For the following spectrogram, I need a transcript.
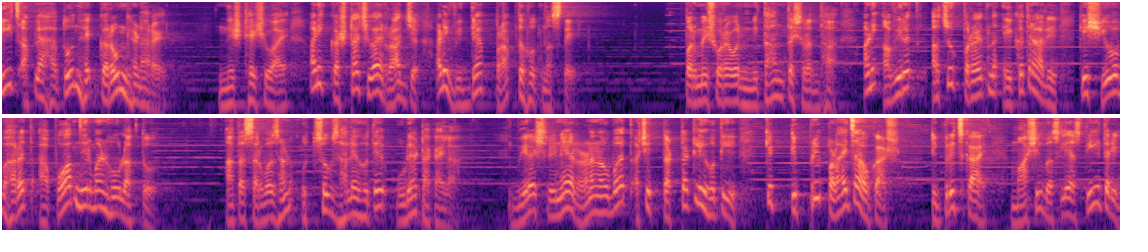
तीच आपल्या हातून हे करवून घेणार आहे. निष्ठेशिवाय आणि कष्टाशिवाय राज्य आणि विद्या प्राप्त होत नसते. परमेश्वरावर नितांत श्रद्धा आणि अविरत अचूक प्रयत्न एकत्र आले की शिवभारत आपोआप निर्माण होऊ लागतो. आता सर्वजण उत्सुक झाले होते उड्या टाकायला. वीरश्रीने रणनौबत अशी तटतटली होती की टिपरी पडायचा अवकाश. टिपरीच काय? माशी बसली असती तरी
